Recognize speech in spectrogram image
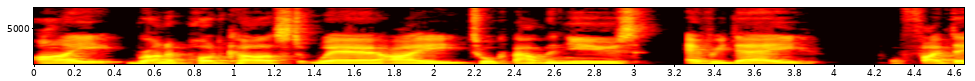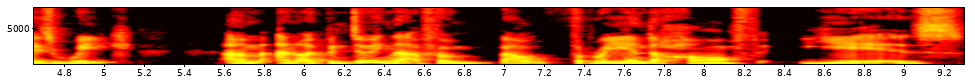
I run a podcast where I talk about the news every day or five days a week. Um, and I've been doing that for about three and a half years.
